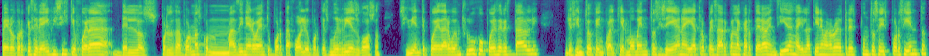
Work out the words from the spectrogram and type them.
pero creo que sería difícil que fuera de las plataformas con más dinero en tu portafolio porque es muy riesgoso. Si bien te puede dar buen flujo, puede ser estable, yo siento que en cualquier momento, si se llegan ahí a tropezar con la cartera vencida, ahí la tiene Manolo de 3.6%,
